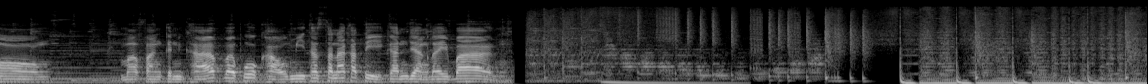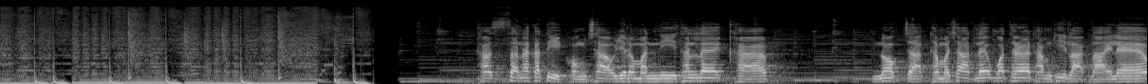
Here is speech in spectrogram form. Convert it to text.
มอง มาฟังกันครับว่าพวกเขามีทัศนคติกันอย่างไรบ้าง ทัศนคติของชาวเยอรมนีท่านแรกครับ นอกจากธรรมชาติและวัฒนธรรมที่หลากหลายแล้ว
